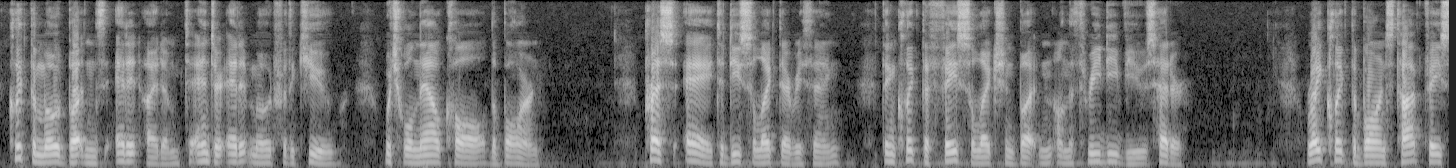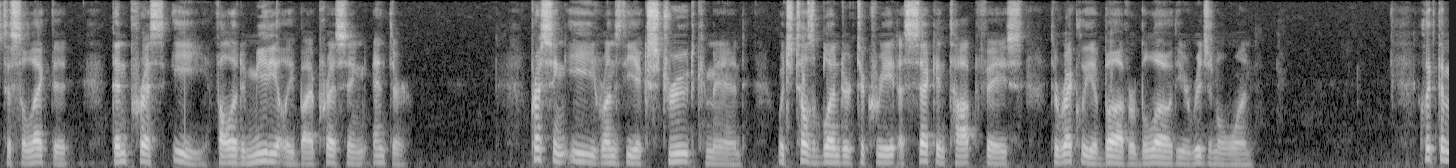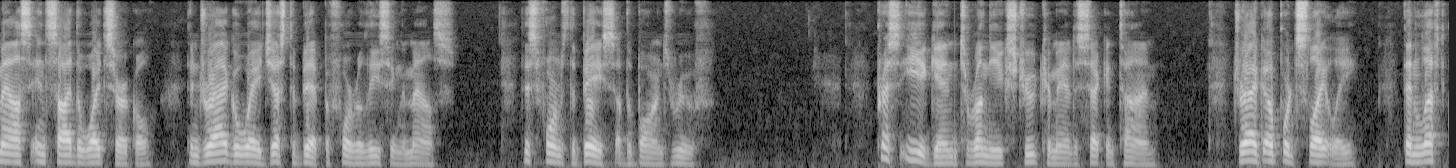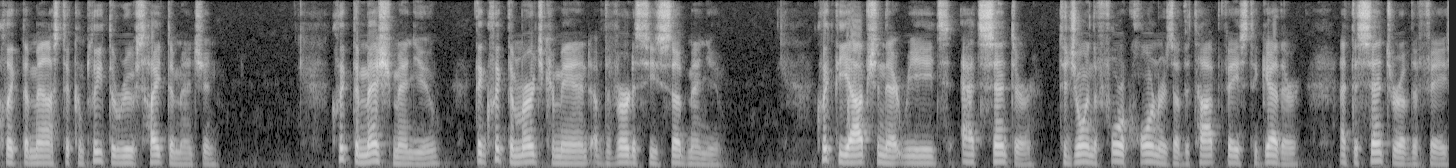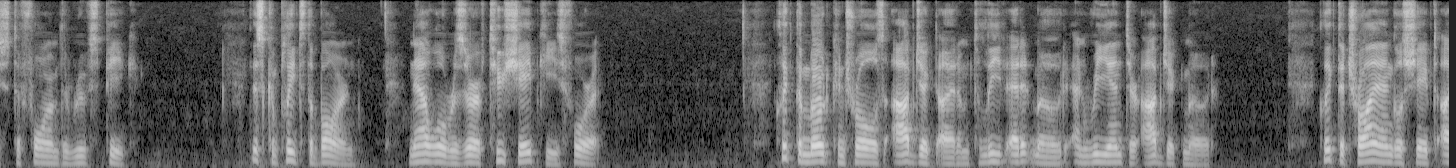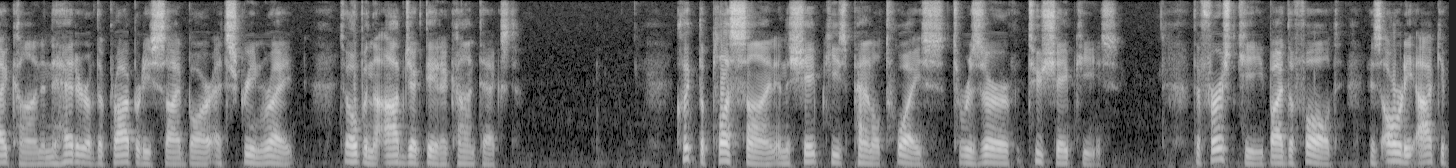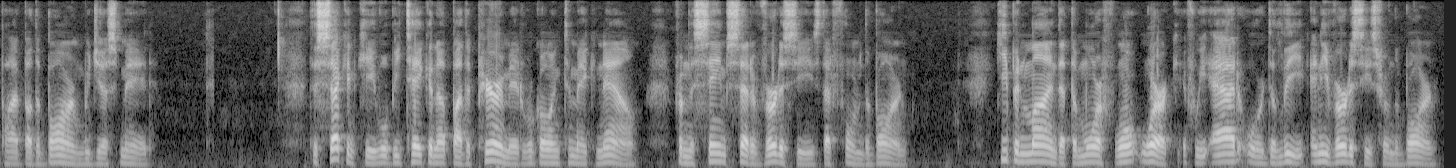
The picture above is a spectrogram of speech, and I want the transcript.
Click the Mode button's Edit item to enter edit mode for the cube, which we'll now call the barn. Press A to deselect everything, then click the Face Selection button on the 3D View's header. Right-click the barn's top face to select it, then press E, followed immediately by pressing Enter. Pressing E runs the extrude command, which tells Blender to create a second top face directly above or below the original one. Click the mouse inside the white circle, then drag away just a bit before releasing the mouse. This forms the base of the barn's roof. Press E again to run the extrude command a second time. Drag upward slightly, then left-click the mouse to complete the roof's height dimension. Click the Mesh menu then click the Merge command of the Vertices submenu. Click the option that reads At Center to join the four corners of the top face together at the center of the face to form the roof's peak. This completes the barn. Now we'll reserve two shape keys for it. Click the Mode Controls Object item to leave Edit Mode and re-enter Object Mode. Click the triangle-shaped icon in the header of the Properties sidebar at screen right to open the Object Data context. Click the plus sign in the Shape Keys panel twice to reserve two shape keys. The first key, by default, is already occupied by the barn we just made. The second key will be taken up by the pyramid we're going to make now from the same set of vertices that form the barn. Keep in mind that the morph won't work if we add or delete any vertices from the barn.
